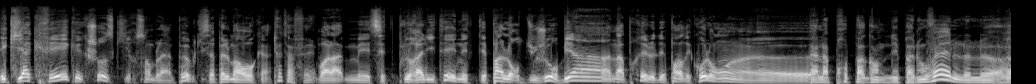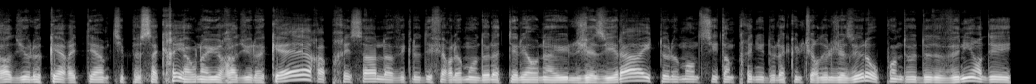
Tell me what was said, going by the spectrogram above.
et qui a créé quelque chose qui ressemble à un peuple qui s'appelle marocain. Tout à fait. Voilà, mais cette pluralité n'était pas l'ordre du jour bien après le départ des colons. Hein, euh. Ben, la propagande n'est pas nouvelle. Le Radio Le Caire était un petit peu sacré. On a eu Radio Le Caire. Après ça, avec le déferlement de la télé, on a eu le Jazeera. Et tout le monde s'est imprégné de la culture de Jazeera au point de, de devenir des,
